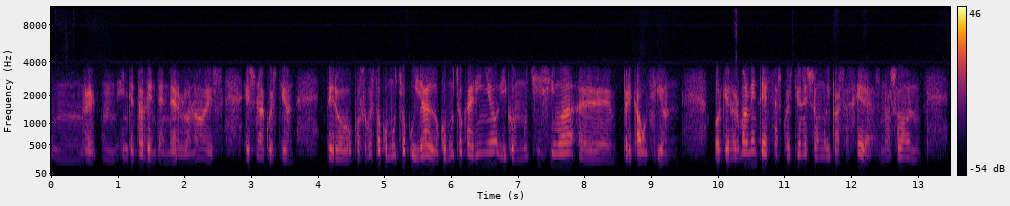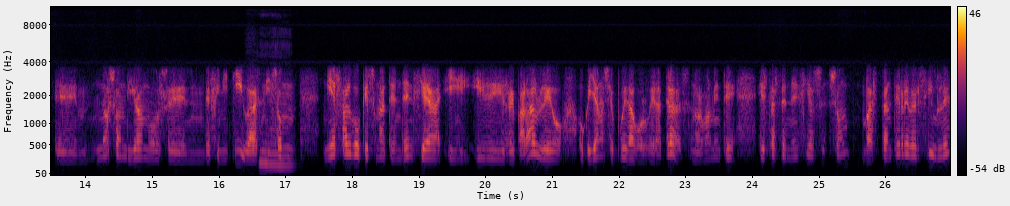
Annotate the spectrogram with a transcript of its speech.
mm, mm, intentar de entenderlo, ¿no? Es, es una cuestión. Pero, por supuesto, con mucho cuidado, con mucho cariño y con muchísima eh, precaución. Porque normalmente estas cuestiones son muy pasajeras, no son, eh, no son digamos, definitivas, ni son ni es algo que es una tendencia irreparable o, o que ya no se pueda volver atrás. Normalmente estas tendencias son bastante reversibles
